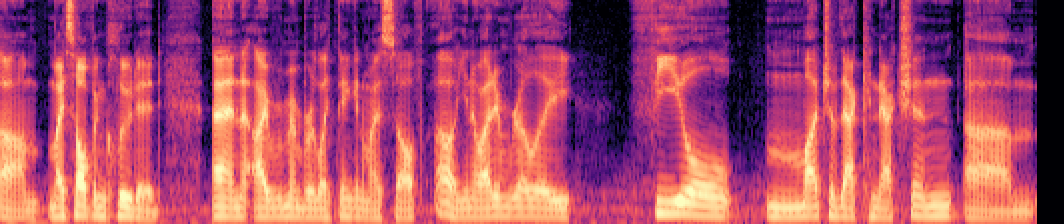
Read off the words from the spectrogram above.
um, myself included, and I remember like thinking to myself, oh, you know, I didn't really feel much of that connection. Um,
